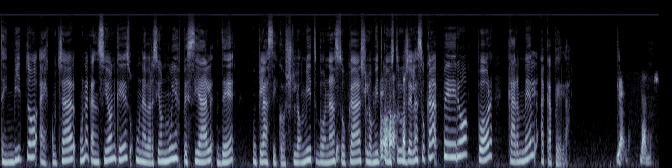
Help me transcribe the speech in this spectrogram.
te invito a escuchar una canción que es una versión muy especial de un clásico, Shlomit Bonazuka, Shlomit construye la azúcar, pero por Carmel Acapela. Ya, vamos.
